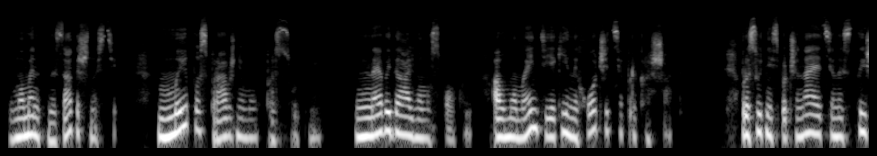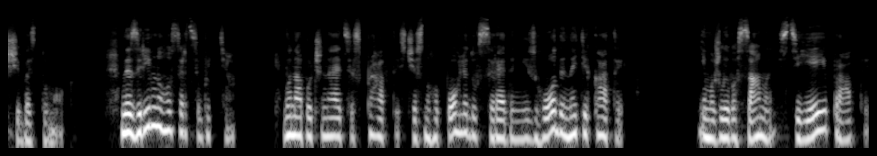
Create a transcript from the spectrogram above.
в момент незатишності, ми по-справжньому присутні, не в ідеальному спокої, а в моменті, який не хочеться прикрашати. Присутність починається не з тиші без думок, не з рівного серцебиття. Вона починається з правди, з чесного погляду всередині, згоди не тікати. І, можливо, саме з цієї правди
